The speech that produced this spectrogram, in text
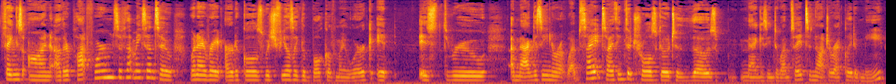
things on other platforms, if that makes sense. So when I write articles, which feels like the bulk of my work, it is through a magazine or a website. So I think the trolls go to those magazines and websites and not directly to me.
